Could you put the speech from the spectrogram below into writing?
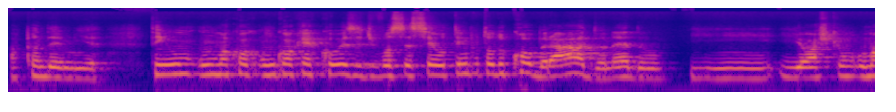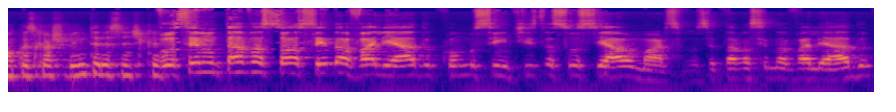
a pandemia. Tem um, uma, um qualquer coisa de você ser o tempo todo cobrado, né? Do, e, e eu acho que uma coisa que eu acho bem interessante que. Você não estava só sendo avaliado como cientista social, Márcio, você estava sendo avaliado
